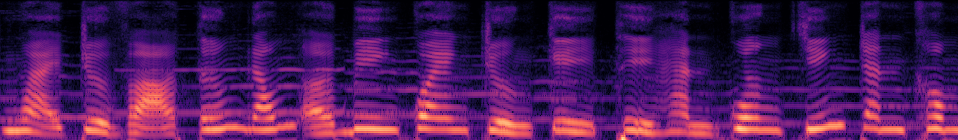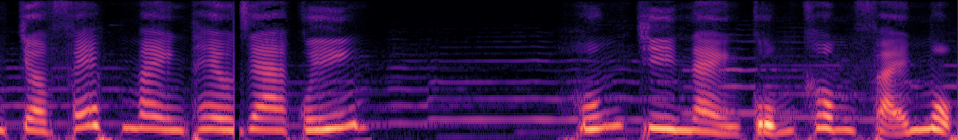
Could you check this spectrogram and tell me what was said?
Ngoại trừ võ tướng đóng ở biên quan trường kỳ thì hành quân chiến tranh không cho phép mang theo gia quyến. Huống chi nàng cũng không phải một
